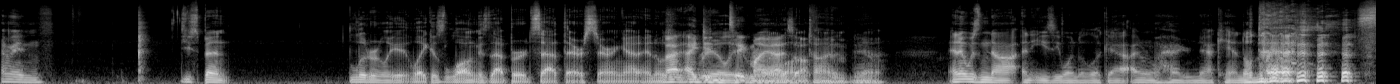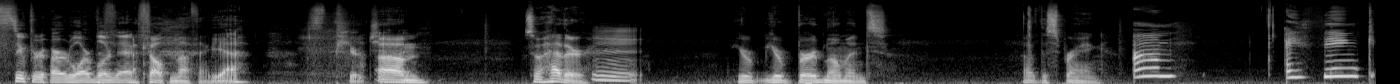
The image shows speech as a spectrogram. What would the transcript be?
I mean, you spent literally like as long as that bird sat there staring at it, and it was I- a I didn't really, take my really eyes long off of time. it, yeah. And it was not an easy one to look at. I don't know how your neck handled that. Super hard warbler neck. I felt nothing. Yeah. Pure joy. Um. So Heather, your your bird moment of the spring. Um, I think,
